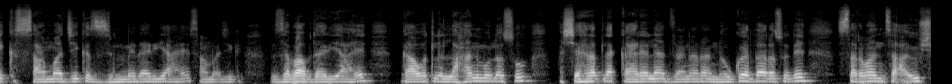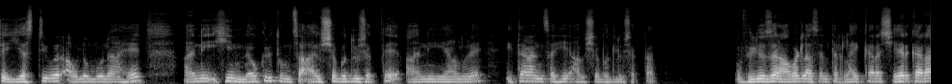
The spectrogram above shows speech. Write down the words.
एक सामाजिक जिम्मेदारी आहे सामाजिक जबाबदारी आहे. गावातलं लहान मुलं असो शहरातल्या कार्यालयात जाणारा नोकरदार असू दे सर्वांचं आयुष्य एस टीवर अवलंबून आहे आणि ही नोकरी तुमचं आयुष्य बदलू शकते आणि यामुळे इतरांचंही आयुष्य बदलू शकतात. व्हिडिओ जर आवडला असेल तर लाईक करा शेअर करा.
